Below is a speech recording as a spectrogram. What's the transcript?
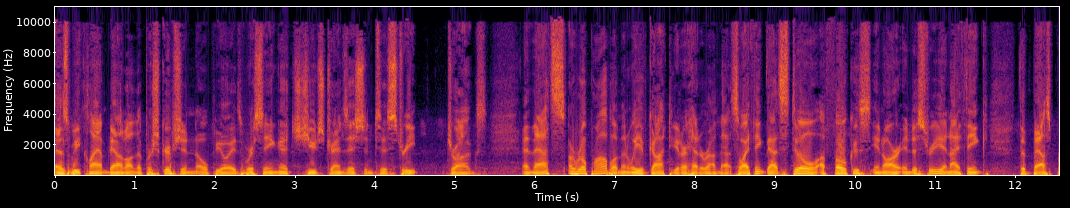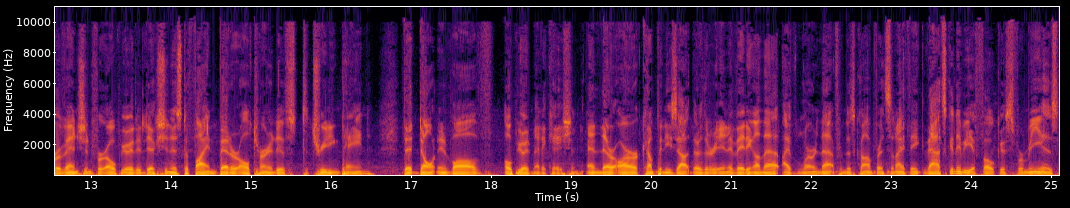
as we clamp down on the prescription opioids, we're seeing a huge transition to street drugs. And that's a real problem, and we've got to get our head around that. So I think that's still a focus in our industry, and I think the best prevention for opioid addiction is to find better alternatives to treating pain that don't involve opioid medication. And there are companies out there that are innovating on that. I've learned that from this conference, and I think that's going to be a focus for me is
